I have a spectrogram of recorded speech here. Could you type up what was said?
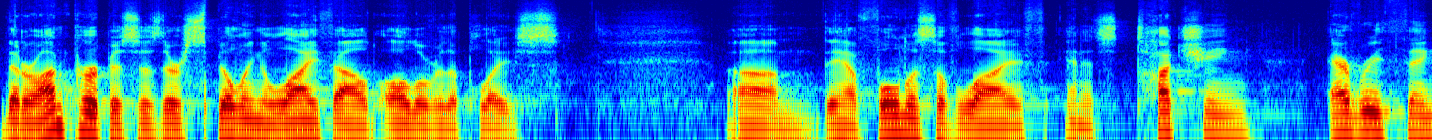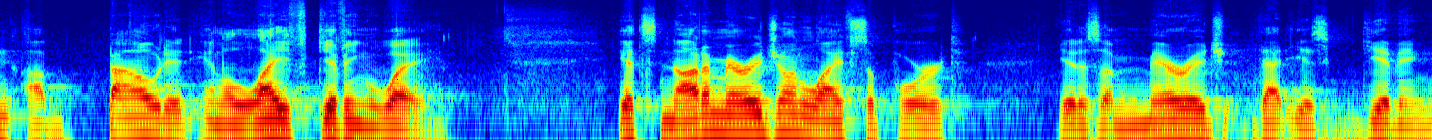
that are on purpose is they're spilling life out all over the place. Um, they have fullness of life, and it's touching everything about it in a life giving way. It's not a marriage on life support, it is a marriage that is giving.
